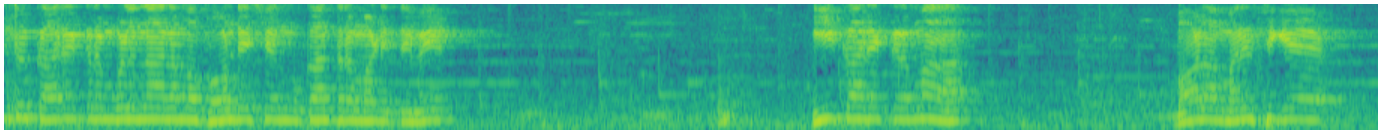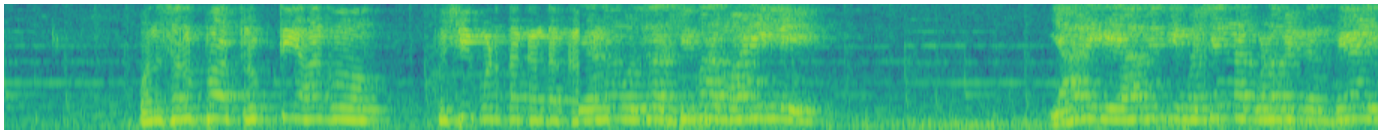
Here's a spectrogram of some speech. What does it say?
ಇಷ್ಟು ಕಾರ್ಯಕ್ರಮಗಳನ್ನ ನಮ್ಮ ಫೌಂಡೇಶನ್ ಮುಖಾಂತರ ಮಾಡಿದ್ದೀವಿ. ಈ ಕಾರ್ಯಕ್ರಮ ಬಹಳ ಮನಸ್ಸಿಗೆ ಒಂದು ಸ್ವಲ್ಪ ತೃಪ್ತಿ ಹಾಗೂ ಖುಷಿ ಕೊಡ್ತಕ್ಕಂಥ ಕ- ಎರಡು ಮೂರು ದಿನ ಶಿಬಿರ ಮಾಡಿ ಇಲ್ಲಿ. ಯಾರಿಗೆ ಯಾವ ರೀತಿ ಮಷಿನ್ನ ಕೊಡಬೇಕಂತ ಹೇಳಿ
